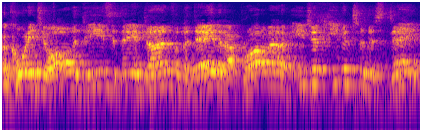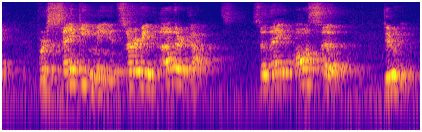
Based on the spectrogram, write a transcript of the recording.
According to all the deeds that they have done from the day that I brought them out of Egypt, even to this day, forsaking me and serving other gods, so they also do you.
